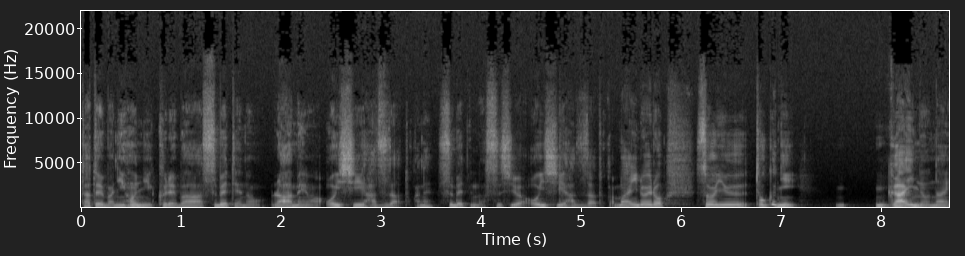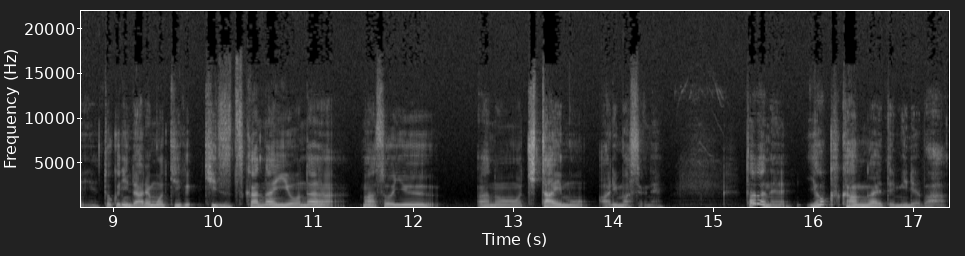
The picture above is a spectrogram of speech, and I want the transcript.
例えば日本に来れば全てのラーメンは美味しいはずだとかね全ての寿司は美味しいはずだとかまあいろいろそういう特に害のない、ね、特に誰も傷つかないようなまあそういうあの期待もありますよね。ただねよく考えてみれば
